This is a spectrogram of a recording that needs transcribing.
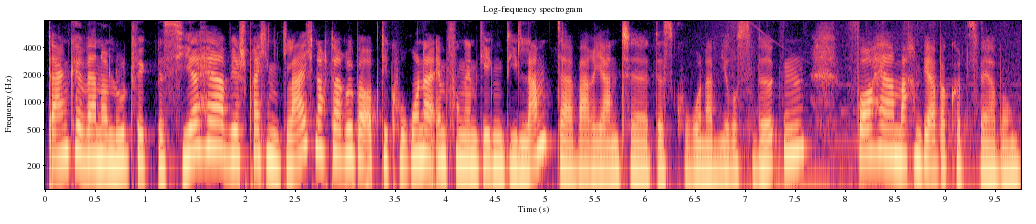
Danke, Werner Ludwig, bis hierher. Wir sprechen gleich noch darüber, ob die Corona-Impfungen gegen die Lambda-Variante des Coronavirus wirken. Vorher machen wir aber kurz Werbung.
